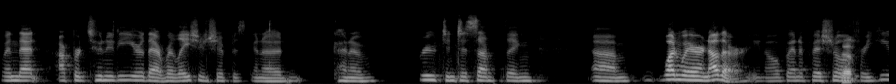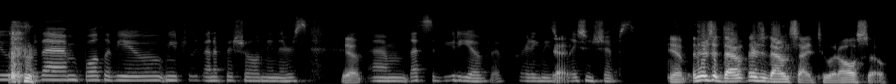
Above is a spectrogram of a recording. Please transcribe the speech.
when that opportunity or that relationship is going to kind of fruit into something um, one way or another you know beneficial for you for them both of you mutually beneficial. I mean there's yeah um, that's the beauty of, of creating these yeah. relationships. Yeah and there's a down there's a downside to it also.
